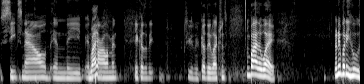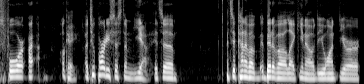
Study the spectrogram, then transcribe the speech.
seats now in the in Right. Parliament because of the excuse me because of the elections. And by the way, anybody who's for I, okay a two party system, yeah, it's a it's a kind of a, a bit of a like you know do you want your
